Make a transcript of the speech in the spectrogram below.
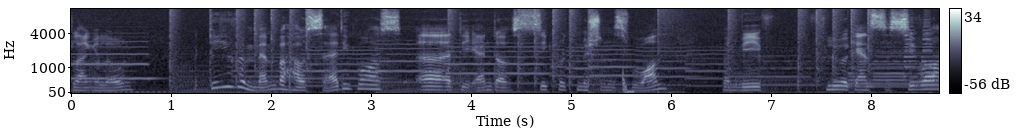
Flying alone. But do you remember how sad he was uh, at the end of Secret Missions 1? When we flew against the Sivar?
